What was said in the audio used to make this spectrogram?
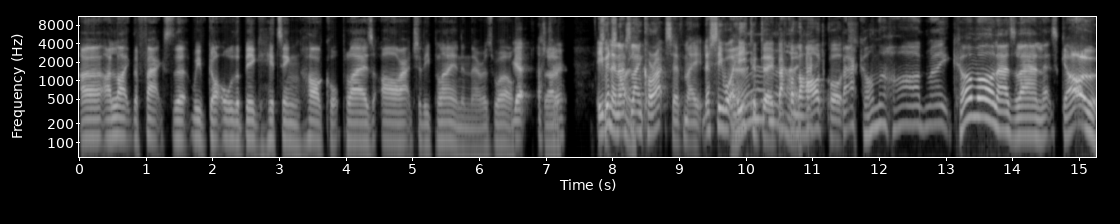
Uh, I like the fact that we've got all the big hitting hardcourt players are actually playing in there as well. Yeah, that's So, true. Even an. Aslan Karatsev, mate. Let's see what he could do back on the Ah, back- hard courts. Back on the hard, mate. Come on, Aslan. Let's go.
